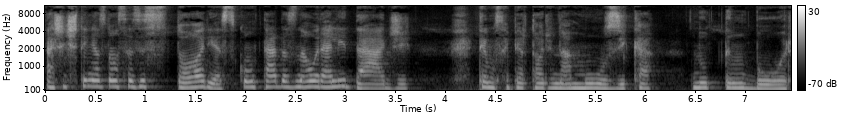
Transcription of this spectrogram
A gente tem as nossas histórias contadas na oralidade. Temos repertório na música, no tambor.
